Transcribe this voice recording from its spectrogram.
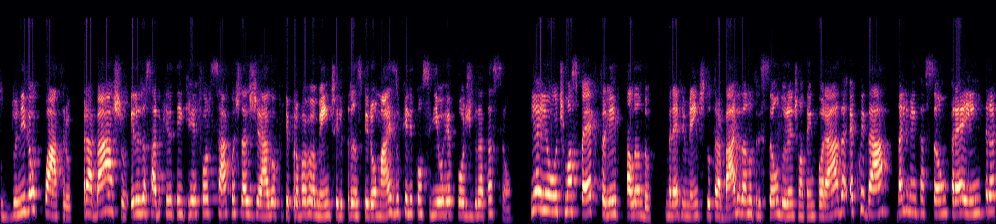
do nível 4 para baixo, ele já sabe que ele tem que reforçar a quantidade de água, porque provavelmente ele transpirou mais do que ele conseguiu repor de hidratação. E aí, o último aspecto ali, falando brevemente do trabalho da nutrição durante uma temporada, é cuidar da alimentação pré, intra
